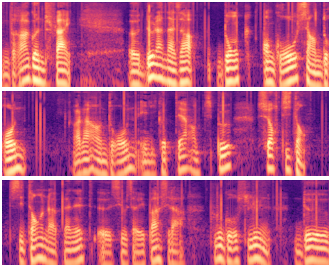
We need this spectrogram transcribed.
Dragonfly euh, de la NASA. Donc, en gros, c'est un drone voilà, un drone, hélicoptère un petit peu sur Titan. Titan, la planète, euh, si vous savez pas, c'est la plus grosse lune de,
